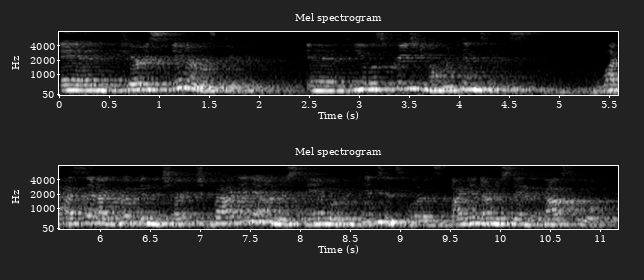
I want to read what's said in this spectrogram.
And Kerry Skinner was there, and he was preaching on repentance. Like I said, I grew up in the church, but I didn't understand what repentance was. I didn't understand the gospel.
